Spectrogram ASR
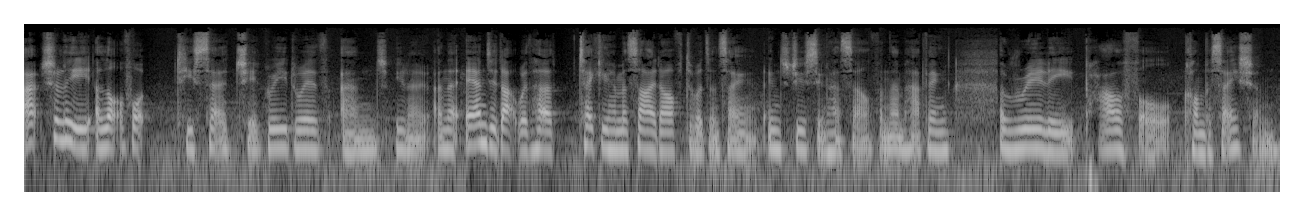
actually, a lot of what he said she agreed with, and you know, and it ended up with her taking him aside afterwards and saying, introducing herself, and them having a really powerful conversation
